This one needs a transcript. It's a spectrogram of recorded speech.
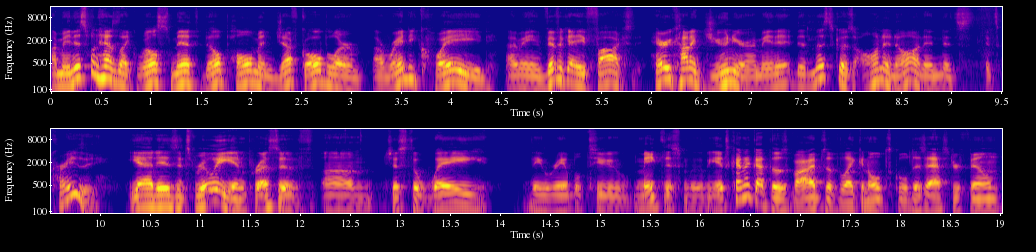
I mean, this one has like Will Smith, Bill Pullman, Jeff Goldblum, uh, Randy Quaid. I mean, Vivica A. Fox, Harry Connick Jr. I mean, it, the list goes on and on, and it's it's crazy. Yeah, it is. It's really impressive. Um, just the way they were able to make this movie. It's kind of got those vibes of like an old school disaster film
